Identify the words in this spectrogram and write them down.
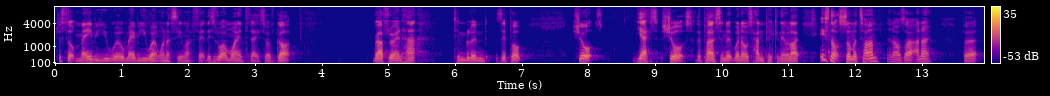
just thought maybe you will, maybe you won't want to see my fit. This is what I'm wearing today. So I've got Ralph Lauren hat, Timberland zip up Shorts. Yes, shorts. The person that when I was handpicking, they were like, it's not summertime. And I was like, I know, but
